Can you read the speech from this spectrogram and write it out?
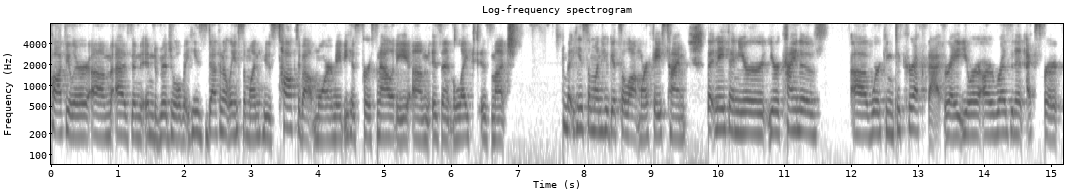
popular um, as an individual, but he's definitely someone who's talked about more. Maybe his personality um, isn't liked as much, but he's someone who gets a lot more face time. But Nathen, you're you're kind of uh, working to correct that, right? You're our resident expert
